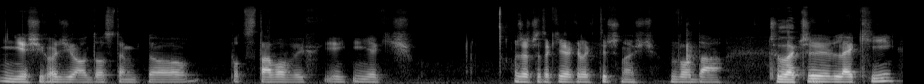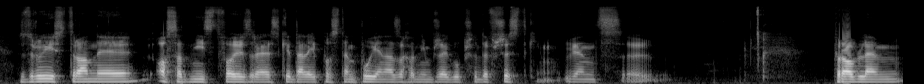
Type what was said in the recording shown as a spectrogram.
jeśli chodzi o dostęp do podstawowych i, i jakichś rzeczy takie jak elektryczność, woda Czy leki? czy leki. Z drugiej strony osadnictwo izraelskie dalej postępuje na zachodnim brzegu przede wszystkim, więc y, problem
